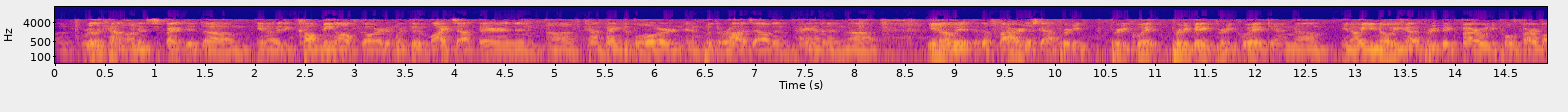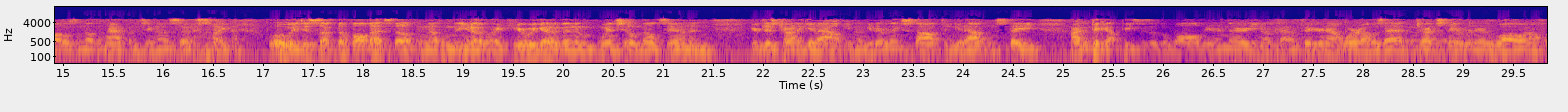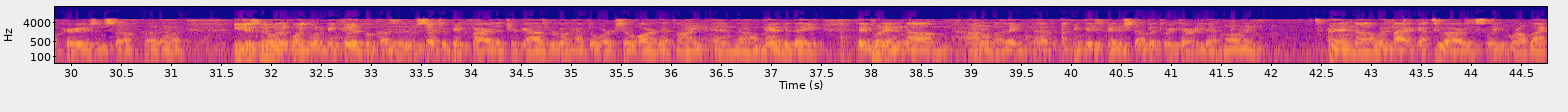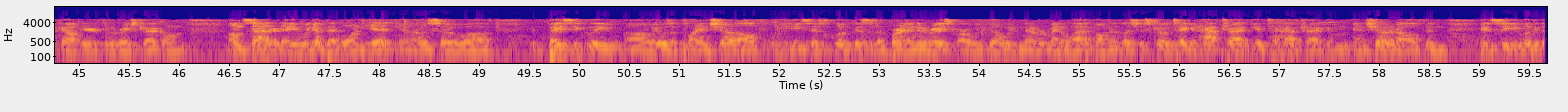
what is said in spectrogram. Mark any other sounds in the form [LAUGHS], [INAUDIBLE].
Uh, really kind of unexpected. Um, you know, it caught me off guard. It went through the lights out there and then uh, kind of banged the blower and, and put the rods out in the pan. And uh, you know, it, the fire just got pretty pretty quick, pretty big, pretty quick. And um, you know, you know, you got a pretty big fire when you pull the fire bottles and nothing happens. You know, so it's like, [LAUGHS] whoa, it just sucked up all that stuff and nothing. You know, like here we go. And then the windshield melts in and you're just trying to get out, you know, get everything stopped and get out and stay. I could pick out pieces of the wall here and there, you know, kind of figuring out where I was at and try to stay over near the wall and off of crews and stuff. But uh, you just knew it wasn't going to be good because it was such a big fire that your guys were going to have to work so hard that night. And uh, man, did they they put in? Um, I don't know. They have, I think they finished up at 3:30 that morning and uh, went back, got two hours of sleep, and rolled back out here to the racetrack on on Saturday, and we got that one hit, you know. So uh, basically, uh, it was a planned shutoff. We, he says, "Look, this is a brand new race car we built. We've never made a lap on it. Let's just go take it half track, get to half track, and, and shut it off, and and see. Look at."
